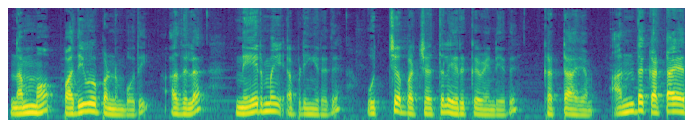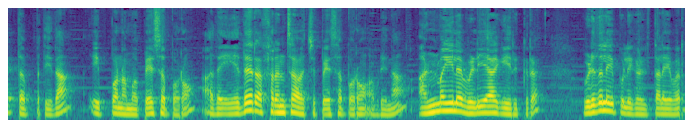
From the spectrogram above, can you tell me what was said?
நம்ம பதிவு பண்ணும்போது அதில் நேர்மை அப்படிங்கிறது உச்சபட்சத்தில் இருக்க வேண்டியது கட்டாயம். அந்த கட்டாயத்தை பற்றி தான் இப்போ நம்ம பேச போகிறோம் அதை எதை ரெஃபரன்ஸாக வச்சு பேச போகிறோம் அப்படின்னா அண்மையில் வெளியாகி இருக்கிற விடுதலை புலிகள் தலைவர்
